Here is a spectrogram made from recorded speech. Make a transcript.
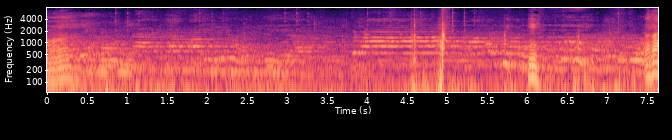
อ๋อ อืมอะไร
